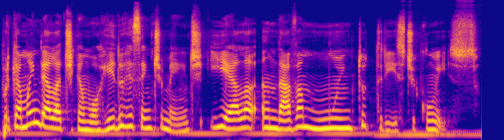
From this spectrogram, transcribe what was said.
porque a mãe dela tinha morrido recentemente e ela andava muito triste com isso.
